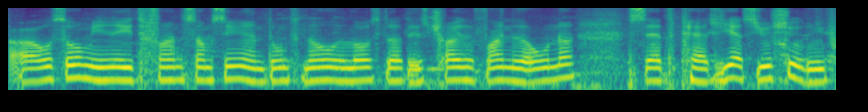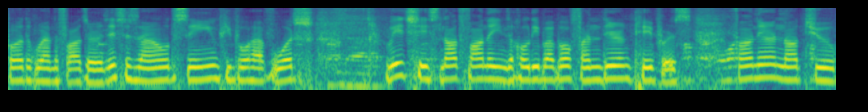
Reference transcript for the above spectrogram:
also mean it found something and don't know lost that is trying to find the owner? said Patch. Yes, you should, reported grandfather. This is an old saying people have watched, which is not found in the Holy Bible. Finding keepers. Finding not to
